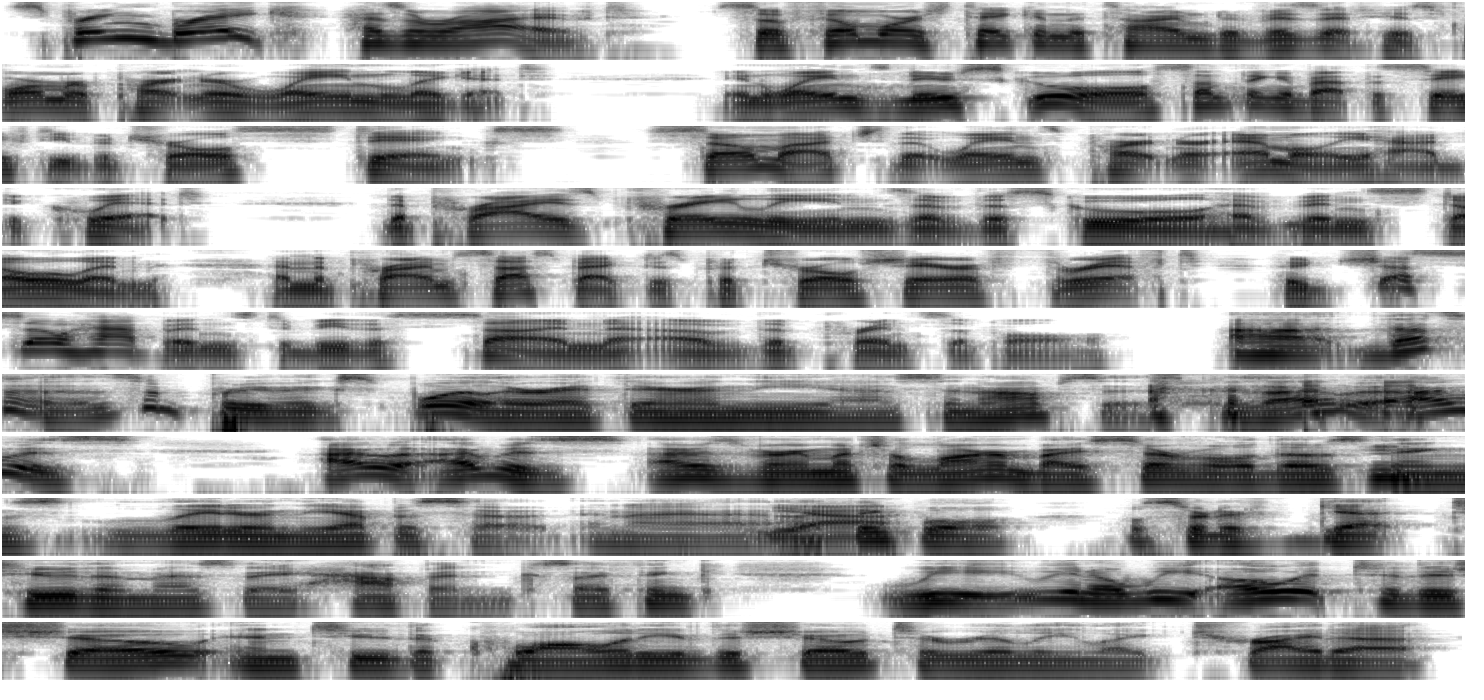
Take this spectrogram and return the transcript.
Spring break has arrived, so Fillmore's taken the time to visit his former partner, Wayne Liggett. In Wayne's new school, something about the safety patrol stinks, so much that Wayne's partner, Emily, had to quit. The prize pralines of the school have been stolen, and the prime suspect is Patrol Sheriff Thrift, who just so happens to be the son of the principal. Uh, that's a that's a pretty big spoiler right there in the uh, synopsis because I was I was I was very much alarmed by several of those things later in the episode, and I, I think we'll we'll sort of get to them as they happen because I think we you know we owe it to this show and to the quality of the show to really like try to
